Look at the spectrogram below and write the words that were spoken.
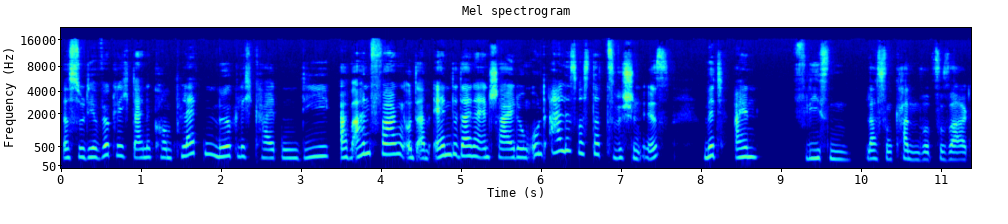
dass du dir wirklich deine kompletten Möglichkeiten, die am Anfang und am Ende deiner Entscheidung und alles, was dazwischen ist, mit einfließen lassen kann, sozusagen.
